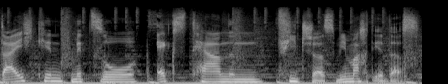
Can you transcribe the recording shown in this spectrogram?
Deichkind mit so externen Features? Wie macht ihr das?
